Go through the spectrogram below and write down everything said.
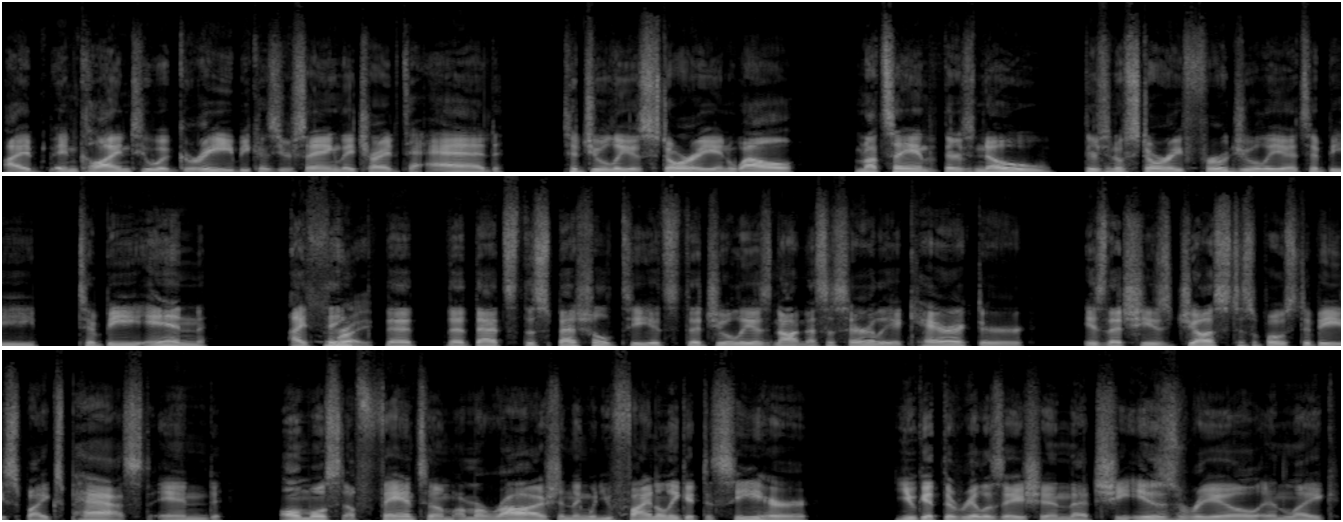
I'm inclined to agree because you're saying they tried to add to Julia's story. And while I'm not saying that there's no there's no story for Julia to be to be in, I think Right. that that that's the specialty. It's that Julia is not necessarily a character, is that she is just supposed to be Spike's past and almost a phantom, a mirage. And then when you finally get to see her, you get the realization that she is real and like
